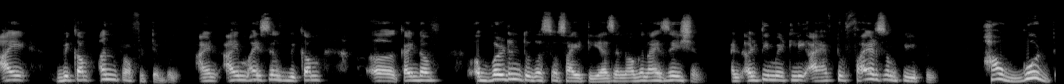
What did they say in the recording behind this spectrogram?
i become unprofitable and i myself become a kind of a burden to the society as an organization. And ultimately i have to fire some people. How good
